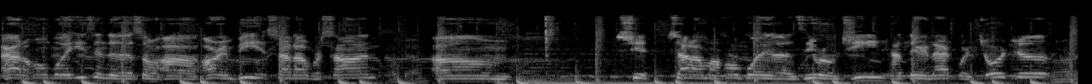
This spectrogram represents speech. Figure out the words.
I got a homeboy. He's into some uh, R and B. Shout out Rasan. Okay. Um, shit. Shout out my homeboy uh, Zero G out there in Acworth, Georgia. Uh-huh.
